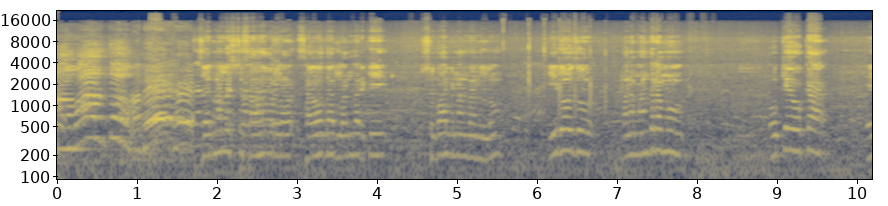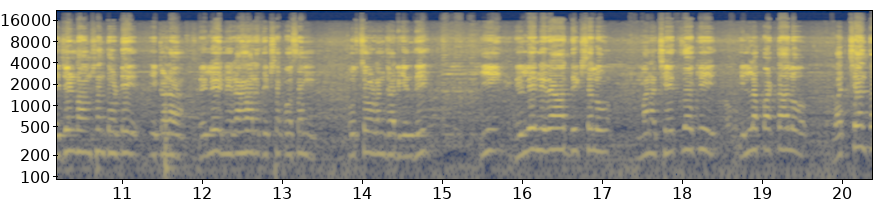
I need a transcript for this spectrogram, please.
ఆవాల్తో జర్నలిస్టు సహోదరుల సహోదరులందరికీ శుభాభినందనలు ఈరోజు మనమందరము ఒకే ఒక ఎజెండా అంశంతో ఇక్కడ రిలే నిరాహార దీక్ష కోసం కూర్చోవడం జరిగింది. ఈ రిలే నిరాహార దీక్షలు మన చేతిలోకి ఇళ్ళ పట్టాలు వచ్చేంత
